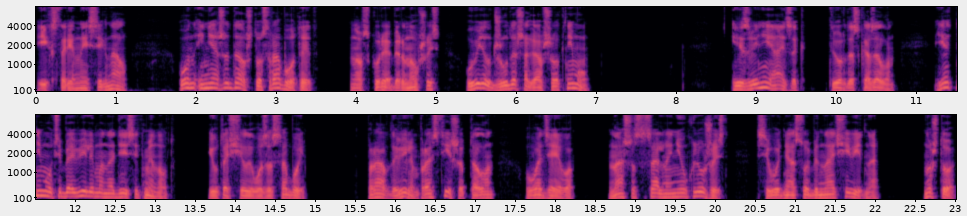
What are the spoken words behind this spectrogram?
Их старинный сигнал. Он и не ожидал, что сработает, но вскоре, обернувшись, увидел Джуда, шагавшего к нему. «Извини, Айзек», — твердо сказал он, — «я отниму у тебя Вильяма на десять минут», и утащил его за собой. «Правда, Вильям, прости», — шептал он, уводя его. «Наша социальная неуклюжесть сегодня особенно очевидна. Ну что,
